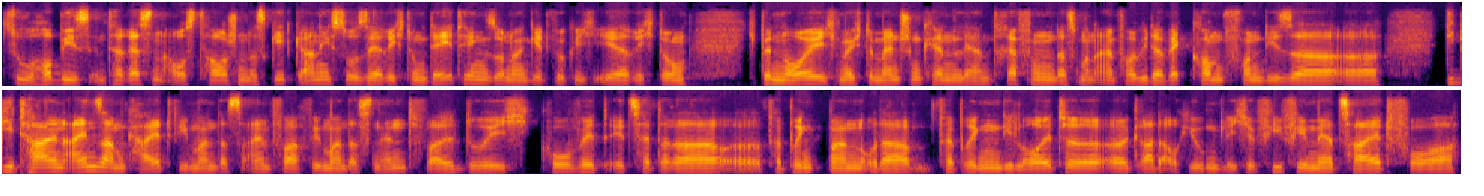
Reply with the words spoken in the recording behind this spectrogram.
zu Hobbys, Interessen austauschen. Das geht gar nicht so sehr Richtung Dating, sondern geht wirklich eher Richtung, ich bin neu, ich möchte Menschen kennenlernen, treffen, dass man einfach wieder wegkommt von dieser äh, digitalen Einsamkeit, wie man das einfach, wie man das nennt, weil durch Covid etc. Äh, verbringt man oder verbringen die Leute, äh, gerade auch Jugendliche, viel, viel mehr Zeit vor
